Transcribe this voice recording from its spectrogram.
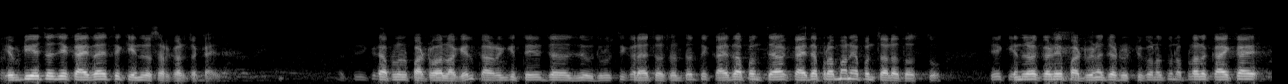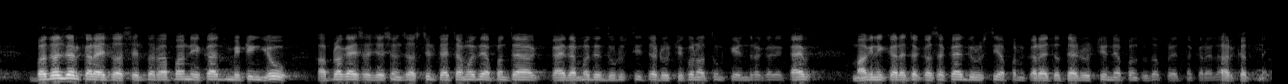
एफडीएचा जे कायदा आहे ते केंद्र सरकारचा कायदा आहे. तिकडे आपल्याला पाठवावं लागेल. कारण की ते ज- दुरुस्ती करायचं असेल तर ते कायदा आपण त्या कायद्याप्रमाणे आपण चालत असतो. ते केंद्राकडे पाठविण्याच्या दृष्टिकोनातून आपल्याला काय काय बदल जर करायचा असेल तर आपण एखाद मिटिंग घेऊ. आपला काय सजेशन्स असतील त्याच्यामध्ये आपण त्या कायद्यामध्ये दुरुस्तीच्या दृष्टिकोनातून केंद्राकडे काय मागणी करायचं कसं काय दुरुस्ती आपण करायचं त्या दृष्टीने आपण सुद्धा प्रयत्न करायला हरकत नाही.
